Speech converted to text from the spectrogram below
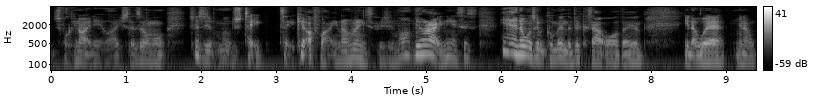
it's fucking hot in here. Like, she says, oh, well, she says, well just take, take your kit off, like, you know what I mean? So she says, well, it'll be alright in here. He says, yeah, no one's going to come in. The vicar's out all day, and, you know, we're, you know,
